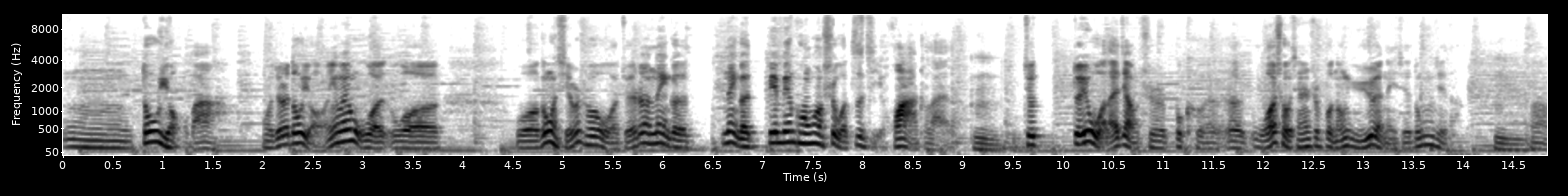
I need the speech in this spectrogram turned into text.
嗯，都有吧，我觉得都有，因为我我我跟我媳妇儿说，我觉得那个那个边边框框是我自己画出来的，嗯。就对于我来讲是不可呃，我首先是不能逾越那些东西的，嗯，嗯，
